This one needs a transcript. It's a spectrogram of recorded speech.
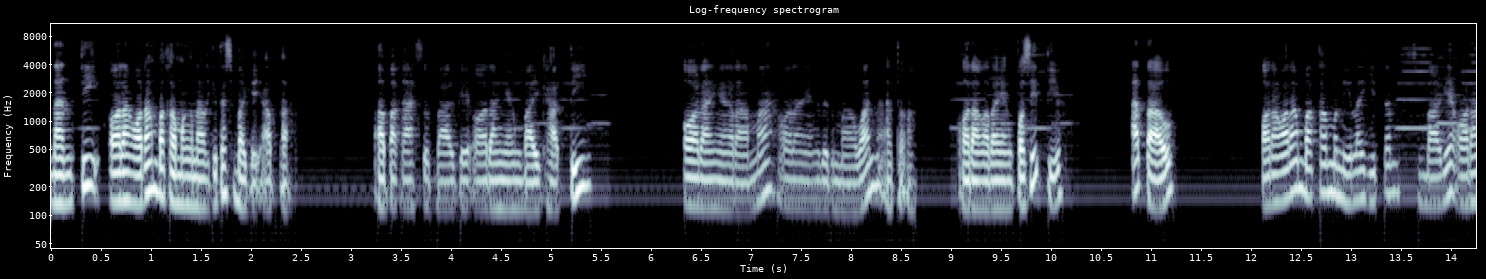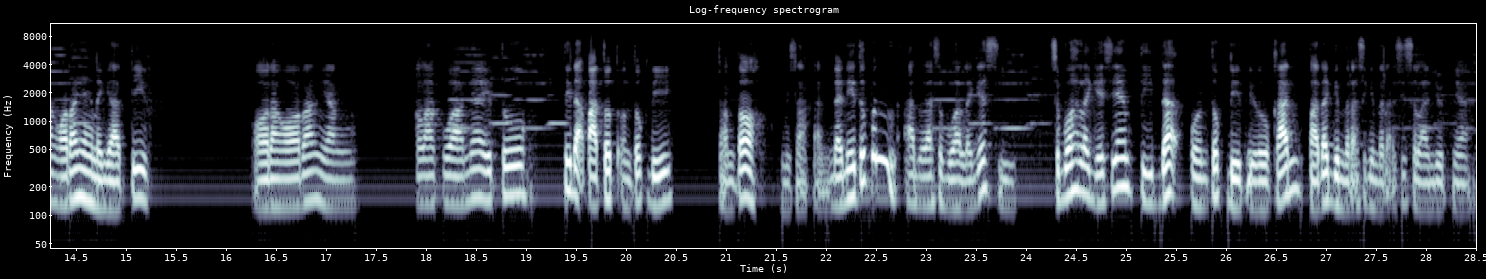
nanti orang-orang bakal mengenal kita sebagai apa. Apakah sebagai orang yang baik hati, orang yang ramah, orang yang dermawan, atau orang-orang yang positif, atau orang-orang bakal menilai kita sebagai orang-orang yang negatif, orang-orang yang kelakuannya itu tidak patut untuk dicontoh misalkan. Dan itu pun adalah sebuah legacy, sebuah legacy yang tidak untuk ditirukan pada generasi-generasi selanjutnya.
